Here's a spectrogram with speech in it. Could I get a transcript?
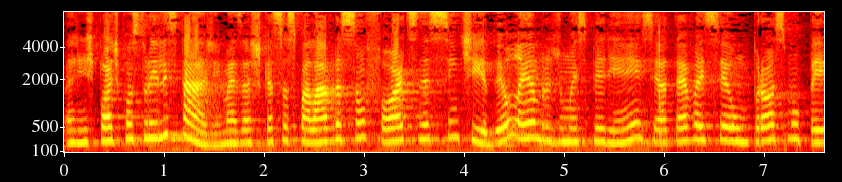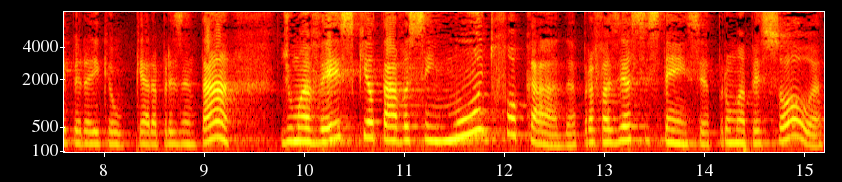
a gente pode construir listagem, mas acho que essas palavras são fortes nesse sentido. Eu lembro de uma experiência, até vai ser um próximo paper aí que eu quero apresentar, de uma vez que eu estava assim muito focada para fazer assistência para uma pessoa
